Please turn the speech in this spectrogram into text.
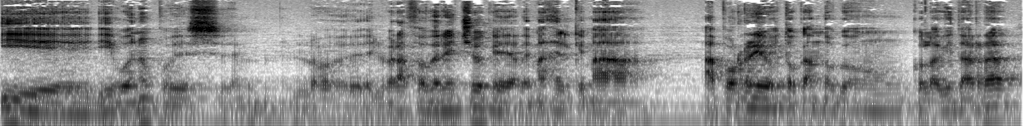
Y, bueno, pues em, el brazo derecho, que además es el que más aporreo tocando con, con la guitarra,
